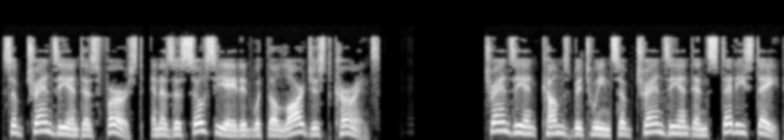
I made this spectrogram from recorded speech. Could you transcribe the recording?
Subtransient is first, and is associated with the largest currents. Transient comes between subtransient and steady state.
